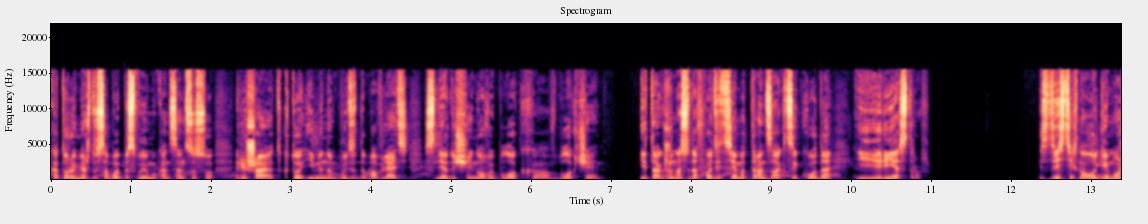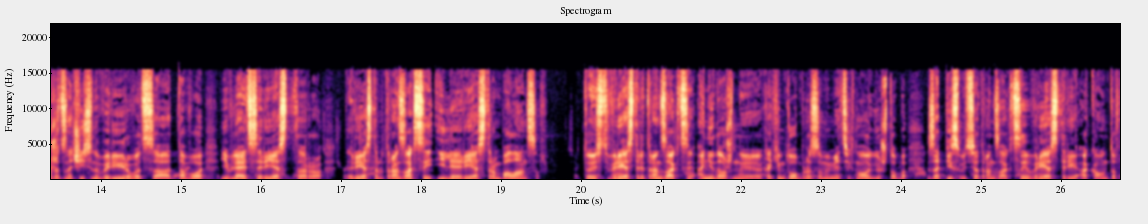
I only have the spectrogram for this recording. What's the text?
которые между собой по своему консенсусу решают, кто именно будет добавлять следующий новый блок э, в блокчейн. И также у нас сюда входит тема транзакций, кода и реестров. Здесь технология может значительно варьироваться от того, является реестр реестром транзакций или реестром балансов. То есть в реестре транзакций они должны каким-то образом иметь технологию, чтобы записывать все транзакции. В реестре аккаунтов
